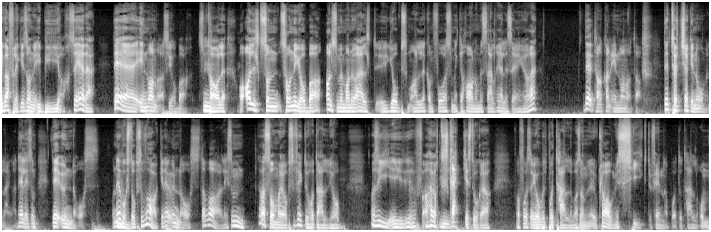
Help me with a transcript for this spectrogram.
I hvert fall ikke sånn i byer. Så er det det er innvandrere som jobber. Som tar alle. Og alt sån, sånne jobber, alt som er manuelt eh, jobb som alle kan få, som ikke har noe med selvrealisering å gjøre, det ta, kan innvandrere ta. Det toucher ikke nordmenn lenger. Det er liksom, det er under oss. Og når jeg vokste opp, så var ikke det under oss. Det var liksom, det var sommerjobb, så fikk du hotelljobb. Og så, jeg, jeg har hørt skrekkhistorier fra folk som har jobbet på hotell. Bare sånn, er du klar over hvor mye sykt du finner på et hotellrom?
